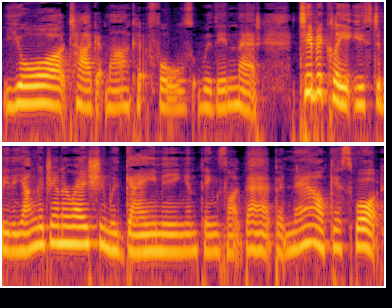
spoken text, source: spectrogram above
your target market falls within that. Typically, it used to be the younger generation with gaming and things like that. But now, guess what?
